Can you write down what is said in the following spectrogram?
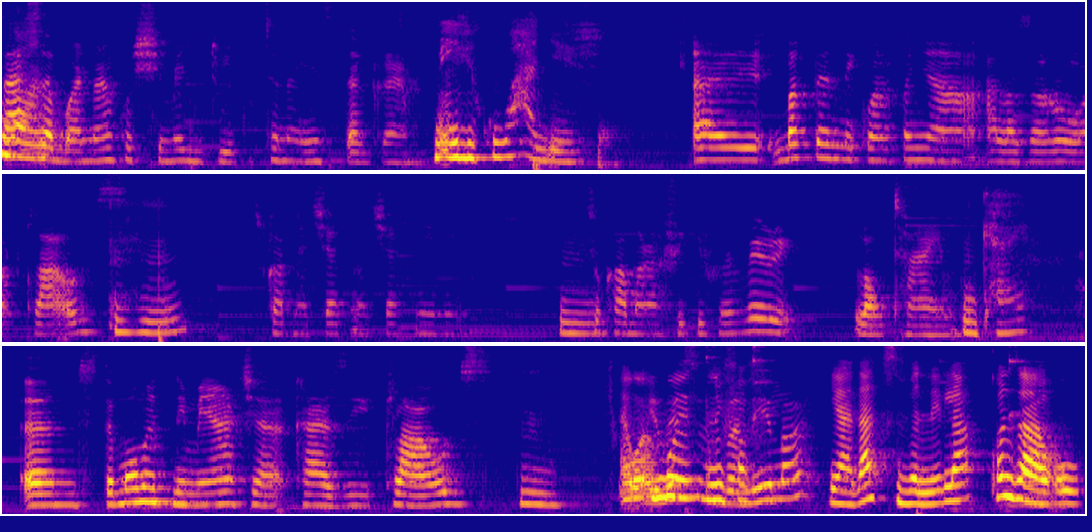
Sasa bwanako shemeji tulikutana Instagram. ilikuwaje? I, back then nilikuwa nafanya Alazaro at Clouds. Mhm. Tukawa tuna chat na chat nini. Tukawa marafiki for a very long time. Okay. And the moment nimeacha kazi Clouds, Mm. Is vanilla. Yeah, that's vanilla. Kwanza yeah. u-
